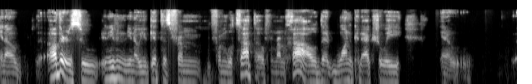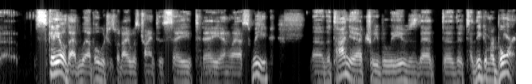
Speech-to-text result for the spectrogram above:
you know others who and even you know you get this from from Luzzatto from Ramchal that one could actually you know uh, scale that level, which is what I was trying to say today and last week. Uh, the Tanya actually believes that uh, the tzaddikim are born.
